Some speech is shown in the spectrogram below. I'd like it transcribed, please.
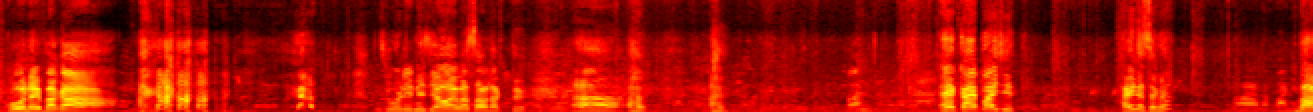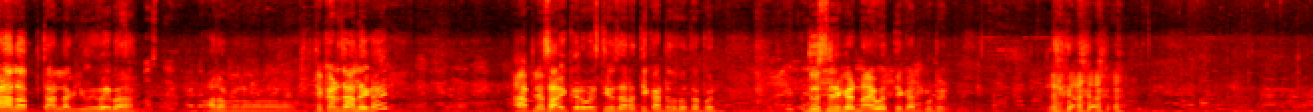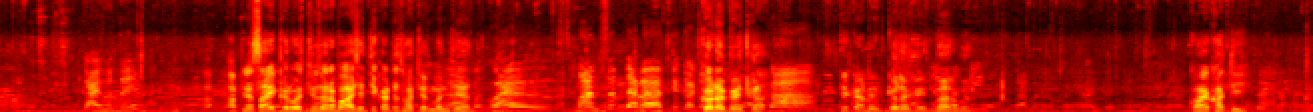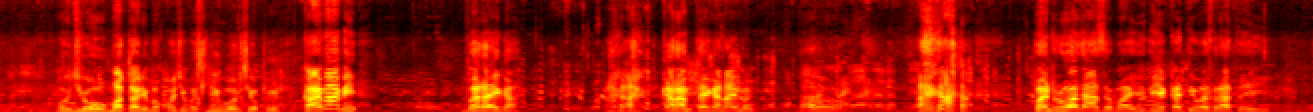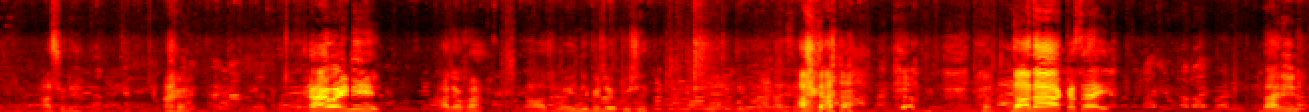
कोण आहे बघा? जोडीने जेवाय बसावं लागतं. हा. ए काय पाहिजे? आहे ना सगळं? बाळाला ताण लागली होय होय बा. आला आला तिकट झालंय काय? आपल्या सायकर वस्ती जरा तिकाटच होतं पण. दुसरीकडे नाही होत तिकाट कुठं. काय होतंय? आपल्या सायकर वस्ती जरा भाज्या तिकाटच होत्यात म्हणतात मग वा- माणसं जरा तिकट कडक आहेत का? का तिखट आहेत कडक आहेत बर बर. काय खाती? हो जो म्हातारी बघ कशी बसली वर सेपरेट काय मामी? बरं आहे का? करामतंय का नाही मग? अर. पण रोज असं पाहिजे एकच दिवस राहत असू द्या. काय वहिनी? आल्या का? आज वहिनी बी लय खुश आहेत. दादा कसं आहे? भारी ना?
